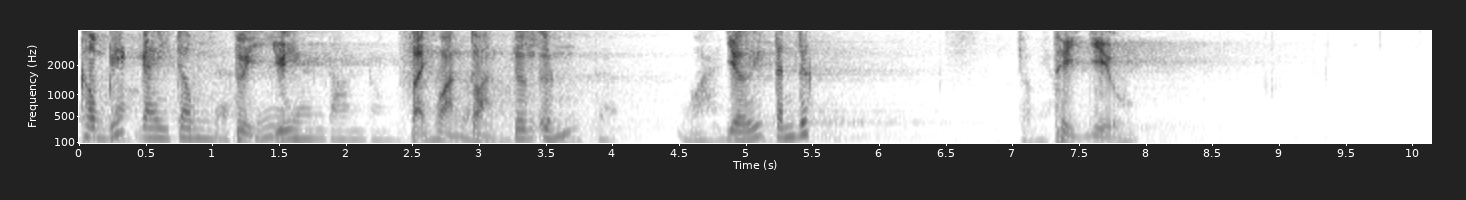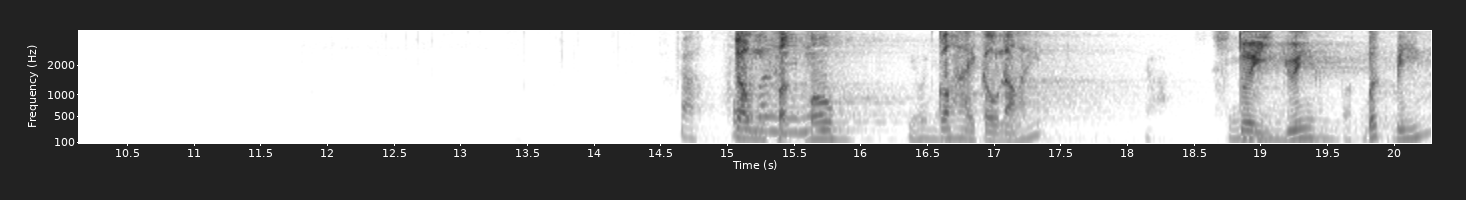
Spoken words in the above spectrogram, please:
Không biết ngay trong tùy duyên phải hoàn toàn tương ứng với tánh đức thì diệu trong phật môn. có hai câu nói. Tùy duyên bất biến.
